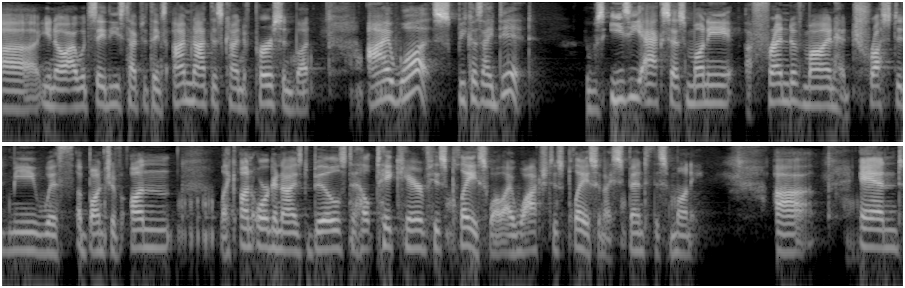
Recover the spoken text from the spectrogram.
Uh, you know, I would say these types of things. I'm not this kind of person, but I was because I did. It was easy access money. A friend of mine had trusted me with a bunch of un, like unorganized bills to help take care of his place while I watched his place, and I spent this money. Uh, and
